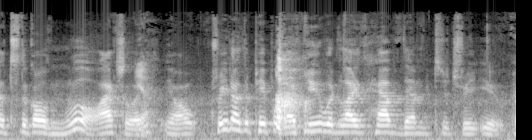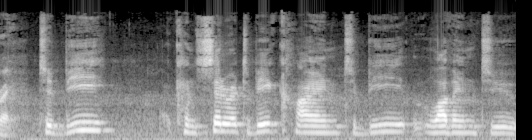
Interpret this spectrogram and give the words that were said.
it's the golden rule actually Yeah. you know treat other people like you would like have them to treat you Right. to be considerate to be kind to be loving to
